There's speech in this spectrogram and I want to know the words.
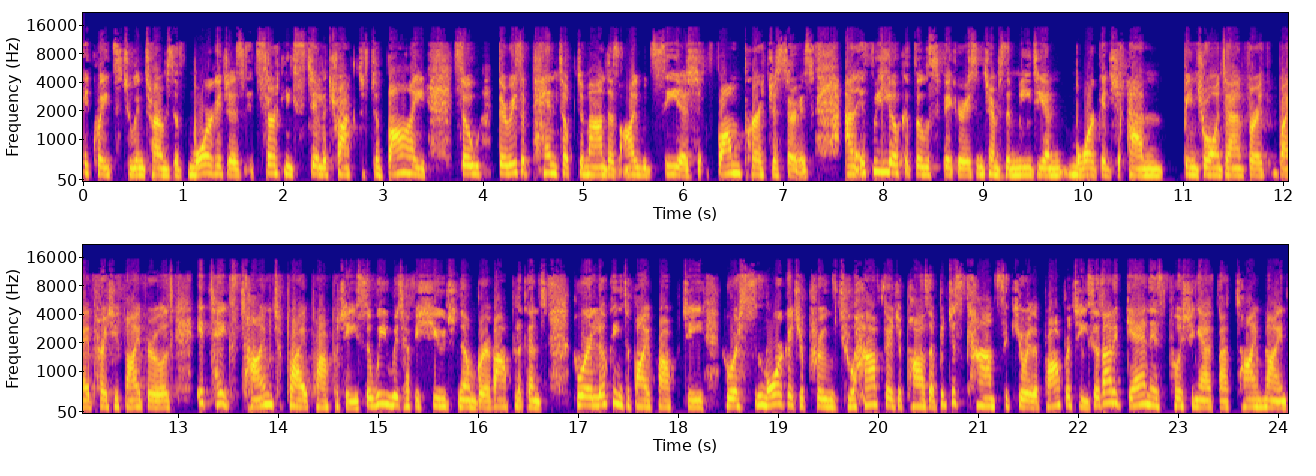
equates to in terms of mortgages, it's certainly still attractive to buy. So so there is a pent up demand, as I would see it, from purchasers. And if we look at those figures in terms of the median mortgage um, being drawn down for by a 35 year old, it takes time to buy property. So we would have a huge number of applicants who are looking to buy property, who are mortgage approved, who have their deposit, but just can't secure the property. So that again is pushing out that timeline.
